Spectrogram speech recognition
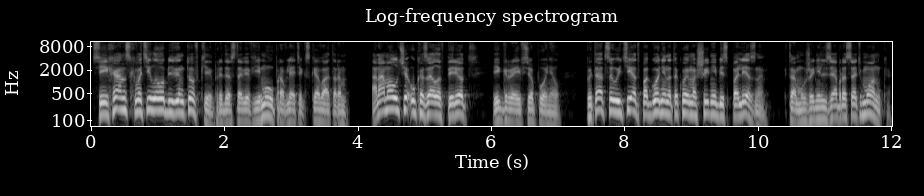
Сейхан схватила обе винтовки, предоставив ему управлять экскаватором. Она молча указала вперед, и Грей все понял. Пытаться уйти от погони на такой машине бесполезно. К тому же нельзя бросать Монка.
